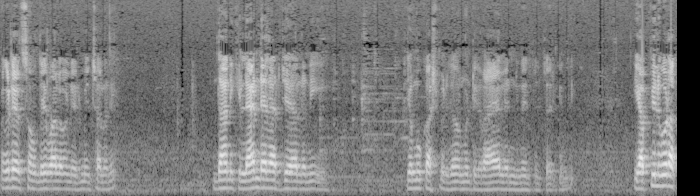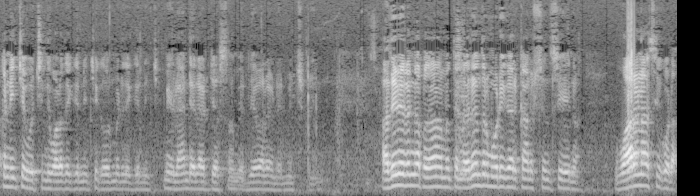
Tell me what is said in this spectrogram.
వెంకటేశ్వర స్వామి దేవాలయం నిర్మించాలని దానికి ల్యాండ్ అలాట్ చేయాలని జమ్మూ కాశ్మీర్ గవర్నమెంట్కి రాయాలని నిర్ణయించడం జరిగింది. ఈ అప్పీల్ కూడా అక్కడి నుంచే వచ్చింది వాళ్ళ దగ్గర నుంచి గవర్నమెంట్ దగ్గర నుంచి. మేము ల్యాండ్ అలాట్ చేస్తాం మీరు దేవాలయం నిర్మించడం. అదేవిధంగా ప్రధానమంత్రి నరేంద్ర మోడీ గారి కాన్స్టిట్యున్సీ అయిన వారణాసి కూడా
